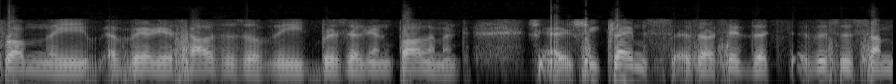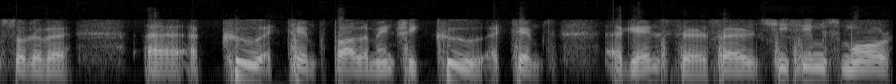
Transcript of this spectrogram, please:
from the uh, various houses of the Brazilian parliament. She, uh, she, claims, as I said, that this is some sort of a, uh, a coup attempt, parliamentary coup attempt against her. So she seems more,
